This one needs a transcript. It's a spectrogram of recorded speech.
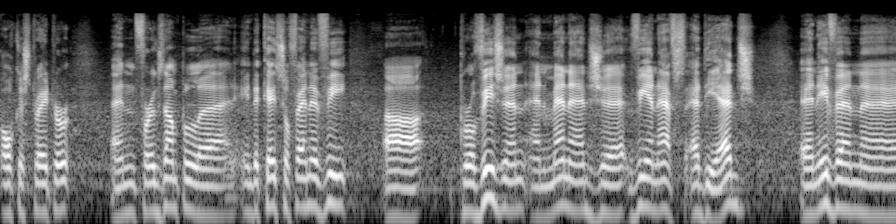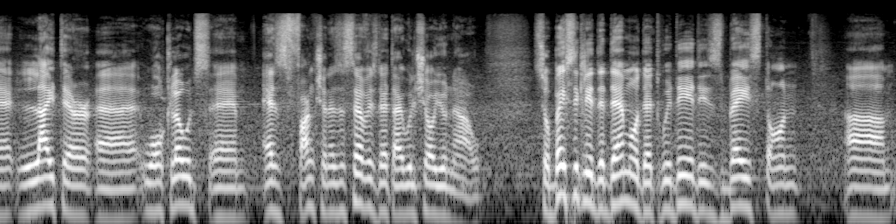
orchestrator and for example uh, in the case of NAV uh, provision and manage VNFs at the edge and even lighter workloads um, as function as a service that I will show you now. So basically the demo that we did is based on um,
